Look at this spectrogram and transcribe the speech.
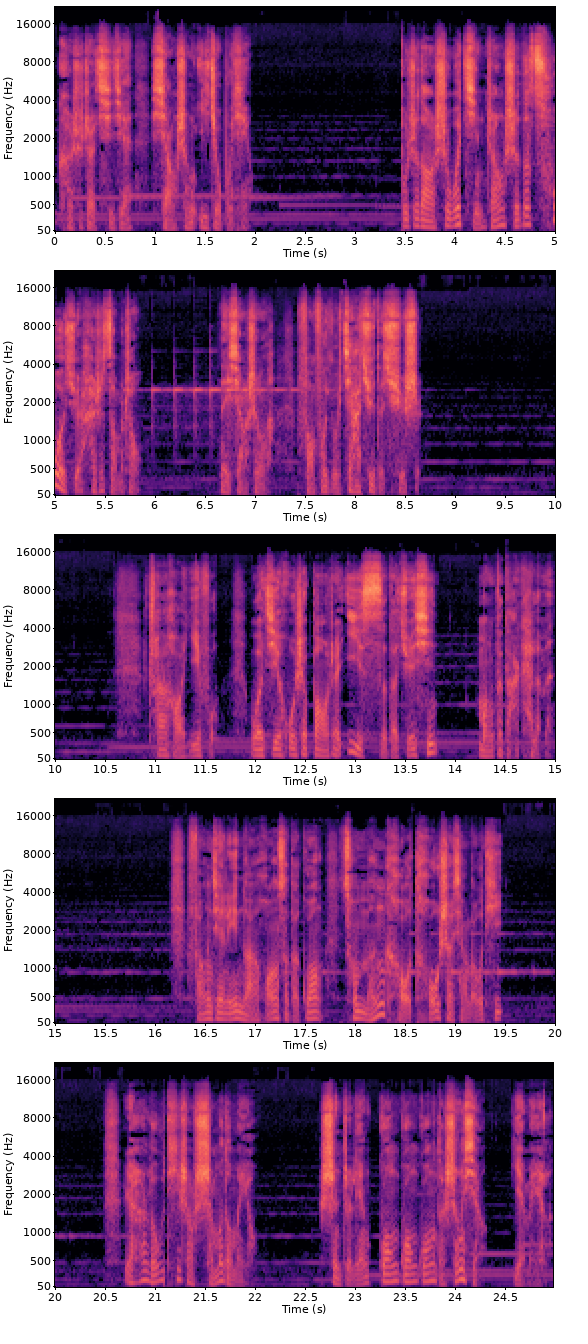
可是这期间响声依旧不停，不知道是我紧张时的错觉还是怎么着，那响声啊，仿佛有加剧的趋势。穿好衣服，我几乎是抱着一死的决心，猛地打开了门。房间里暖黄色的光从门口投射向楼梯，然而楼梯上什么都没有。甚至连咣咣咣的声响也没了，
